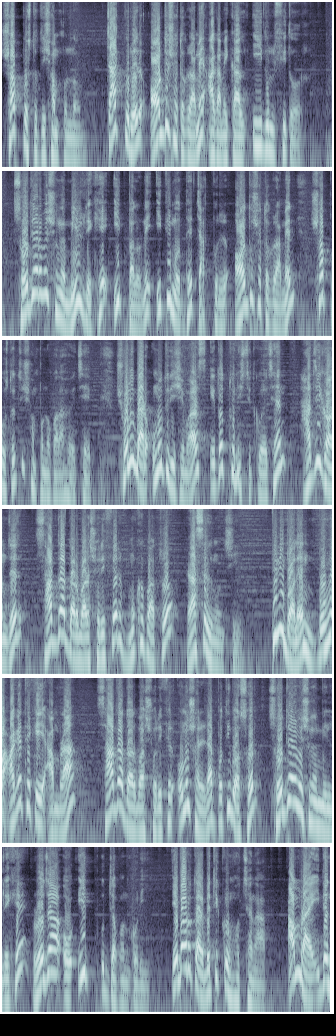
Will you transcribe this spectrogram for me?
সব প্রস্তুতি সম্পন্ন চাঁদপুরের অর্ধশত গ্রামে আগামীকাল ঈদ উল ফিতর। সৌদি আরবের সঙ্গে মিল রেখে ঈদ পালনে ইতিমধ্যে চাঁদপুরের অর্ধশত গ্রামের সব প্রস্তুতি সম্পন্ন করা হয়েছে। শনিবার উনত্রিশে মার্চ এ তথ্য নিশ্চিত করেছেন হাজীগঞ্জের সাদরা দরবার শরীফের মুখপাত্র রাসেল মুন্সি। তিনি বলেন, বহু আগে থেকেই আমরা সাদা দরবার শরীফের অনুসারীরা প্রতি বছর সৌদি আরবের সঙ্গে মিল রেখে রোজা ও ঈদ উদযাপন করি। এবারও তার ব্যতিক্রম হচ্ছে না। আমরা ঈদের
